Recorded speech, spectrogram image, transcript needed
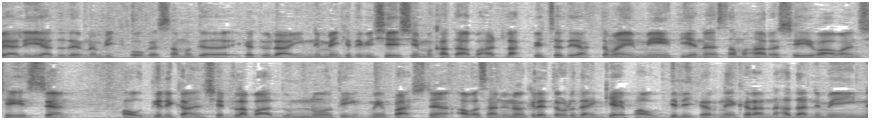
බික් පොස්. ඔබයාලි අද දෙරන බික්‍ෆෝග සමඟ එකතුලා ඉන්න මේකෙති විශේෂම කතාබහට ලක්වෙච්ච දෙයක් තමයි මේ තියෙන සමහර සේවාවන් ශේෂත්‍රයන් පෞද්ගලිකාංශයට ලබා දුන්නෝති මේ ප්‍රශ්න අවසන නොකල තවට දැන්කයි පෞද්ගලි කරණය කරන්න හදන්න මේ ඉන්න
